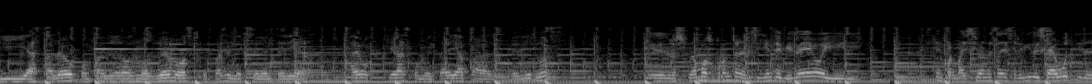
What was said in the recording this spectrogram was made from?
y hasta luego compañeros, nos vemos, que pasen excelente día. ¿Algo que quieras comentar ya para despedirnos? Eh, nos vemos pronto en el siguiente video y información les haya servido y sea útil.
